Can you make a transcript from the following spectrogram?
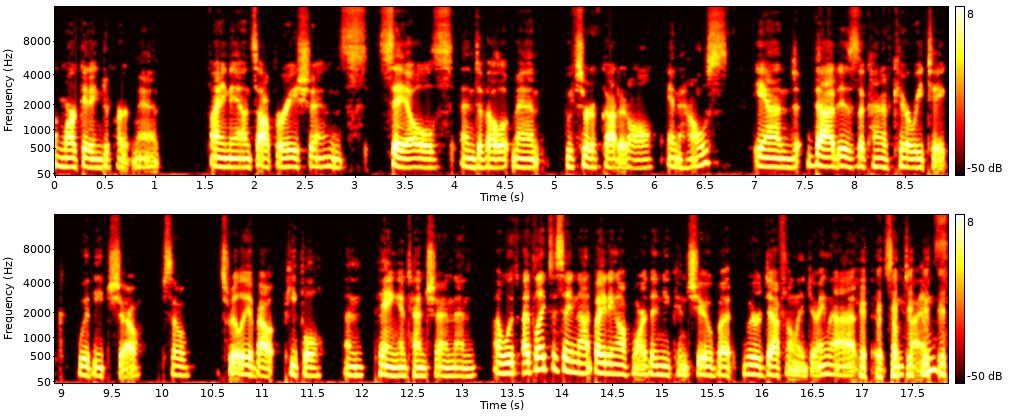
a marketing department, finance, operations, sales, and development. We've sort of got it all in-house. And that is the kind of care we take with each show. So it's really about people and paying attention. And I would, I'd like to say not biting off more than you can chew, but we're definitely doing that sometimes.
